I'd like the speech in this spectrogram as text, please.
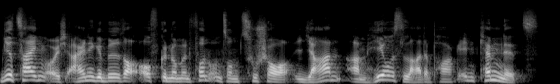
Wir zeigen euch einige Bilder aufgenommen von unserem Zuschauer Jan am Heos Ladepark in Chemnitz.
